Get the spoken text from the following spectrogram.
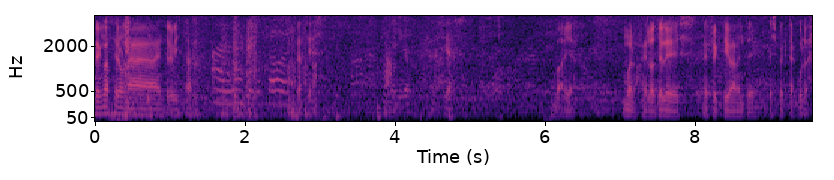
Vengo a hacer una entrevista. Adelante, por favor. Gracias. Gracias. Vaya. Bueno, el hotel es efectivamente espectacular.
